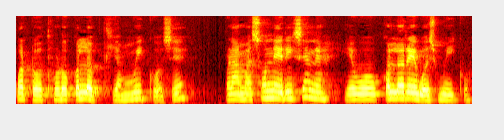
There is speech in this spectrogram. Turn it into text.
પટ્ટો થોડોક અલગથી આમ મૂક્યો છે, પણ આમાં સોનેરી છે ને, એવો કલર એવો જ મૂક્યો.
